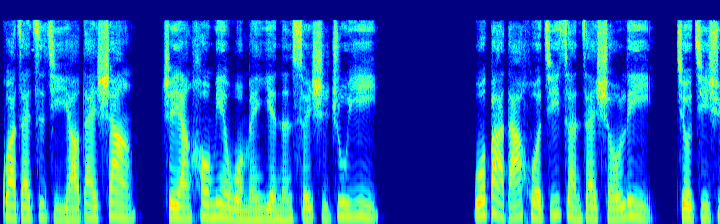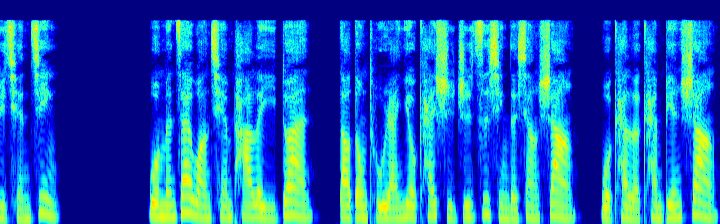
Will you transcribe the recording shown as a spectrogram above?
挂在自己腰带上，这样后面我们也能随时注意。我把打火机攥在手里，就继续前进。我们再往前爬了一段，盗洞突然又开始之字形的向上。我看了看边上，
